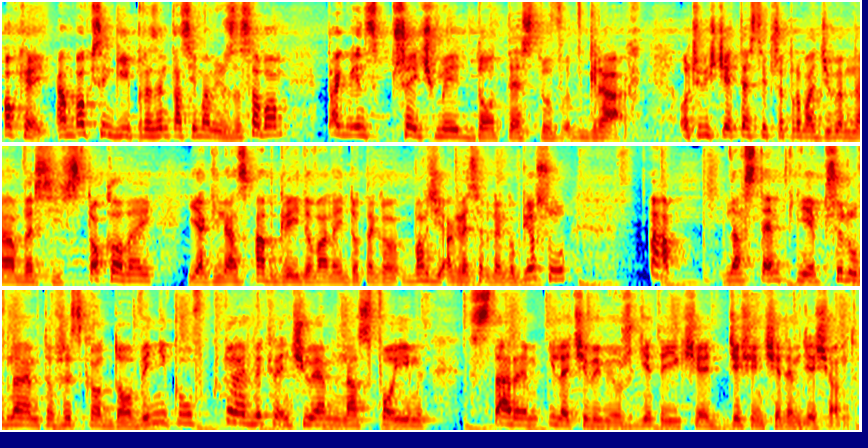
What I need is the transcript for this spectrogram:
Ok, unboxing i prezentację mam już za sobą, tak więc przejdźmy do testów w grach. Oczywiście testy przeprowadziłem na wersji stokowej, jak i na zupgrade'owanej do tego bardziej agresywnego BIOSu, a następnie przyrównałem to wszystko do wyników, które wykręciłem na swoim starym i leciwym już GTX 1070.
